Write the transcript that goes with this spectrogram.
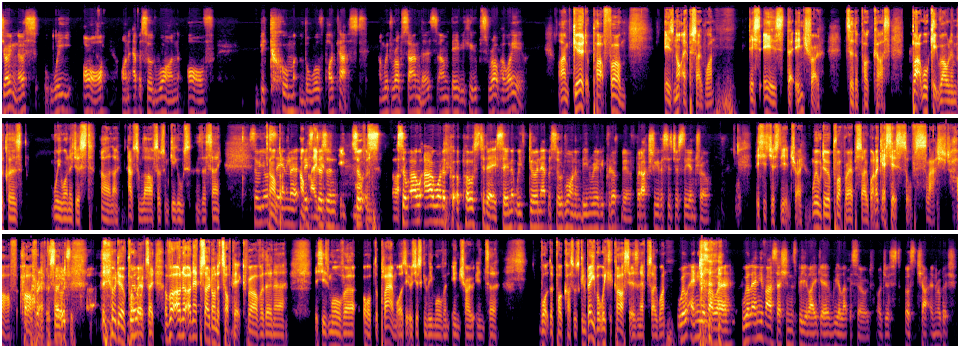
joining us, we are on episode one of Become the Wolf podcast. I'm with Rob Sanders. I'm Davey Hoops. Rob, how are you? I'm good, apart from it's not episode one. This is the intro to the podcast. But we'll keep rolling because we want to just, I don't know, have some laughs, have some giggles, as they say. So you're can't saying that this doesn't. So, so I, I want to put a post today saying that we've done episode one and been really productive, but actually this is just the intro. This is just the intro. We'll do a proper episode one. I guess it's sort of slash half half an episode. episode. we'll do a proper we'll, episode, but an episode on a topic rather than uh, this is more of a. Or the plan was it was just going to be more of an intro into what the podcast was going to be, but we could class it as an episode one. Will any of our will any of our sessions be like a real episode or just us chatting rubbish?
